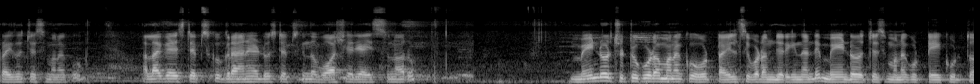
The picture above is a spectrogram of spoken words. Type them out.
ప్రైస్ వచ్చేసి మనకు. అలాగే స్టెప్స్కు గ్రానైడ్ స్టెప్స్ కింద వాష్ ఏరియా ఇస్తున్నారు. మెయిన్ డోర్ చుట్టూ కూడా మనకు టైల్స్ ఇవ్వడం జరిగిందండి. మెయిన్ డోర్ వచ్చేసి మనకు టేకుడ్తో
